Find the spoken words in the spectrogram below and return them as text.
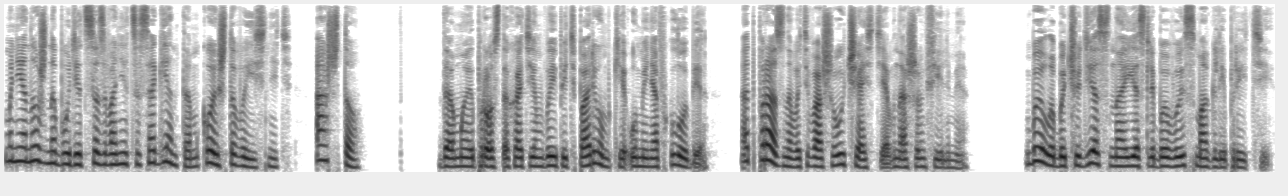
«Мне нужно будет созвониться с агентом, кое-что выяснить. А что?» Да мы просто хотим выпить по рюмке у меня в клубе, отпраздновать ваше участие в нашем фильме. Было бы чудесно, если бы вы смогли прийти.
